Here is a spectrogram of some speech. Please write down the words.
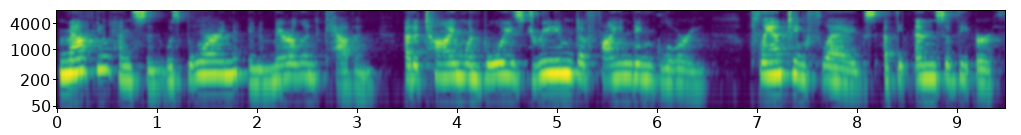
Matthew Henson was born in a Maryland cabin at a time when boys dreamed of finding glory, planting flags at the ends of the earth,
